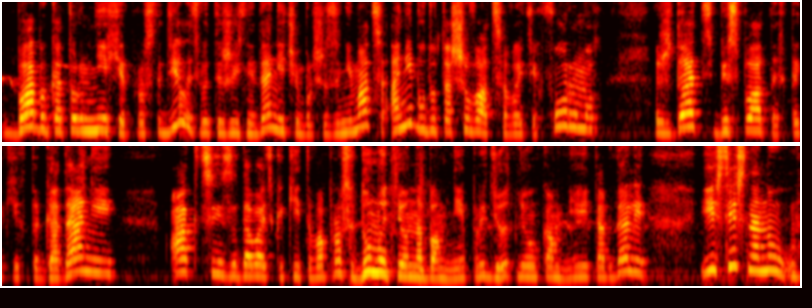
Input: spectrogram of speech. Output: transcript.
бабы, которым нехер просто делать в этой жизни, да, нечем больше заниматься, они будут ошиваться в этих форумах – ждать бесплатных каких-то гаданий, акций, задавать какие-то вопросы, думает ли он обо мне, придет ли он ко мне и так далее. И, естественно, ну,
